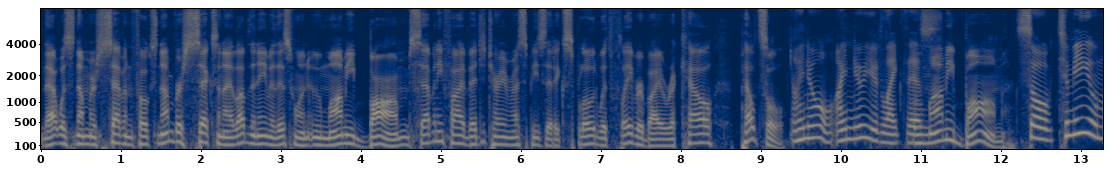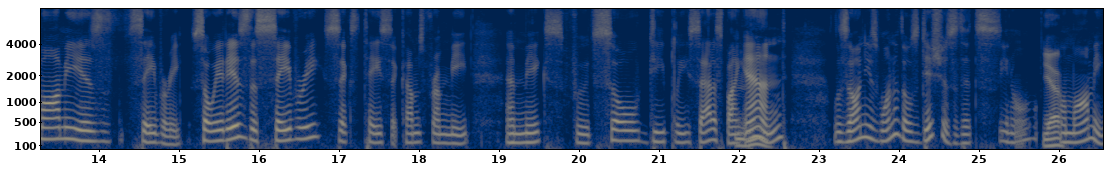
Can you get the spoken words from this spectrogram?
That was number seven, folks. Number six, and I love the name of this one Umami Bomb 75 Vegetarian Recipes That Explode with Flavor by Raquel Pelzel. I know. I knew you'd like this. Umami Bomb. So to me, umami is savory. So it is the savory sixth taste that comes from meat and makes food so deeply satisfying. Mhm. And lasagna is one of those dishes that's you know Yeah. umami,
